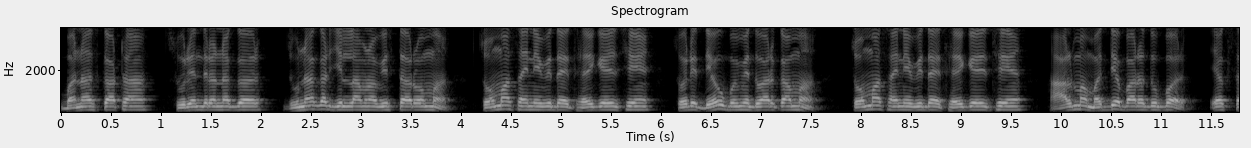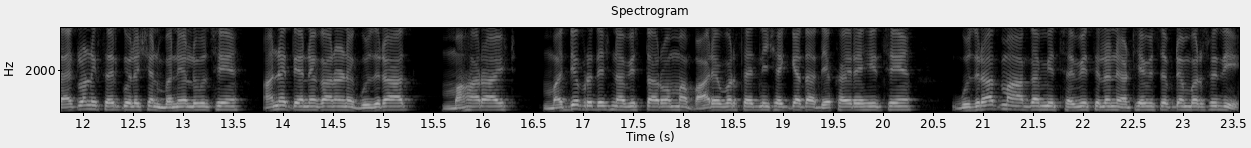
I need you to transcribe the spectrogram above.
બનાસકાંઠા, સુરેન્દ્રનગર, જૂનાગઢ જિલ્લાના વિસ્તારોમાં ચોમાસાની વિદાય થઈ ગઈ છે. સોરી, દેવભૂમિ દ્વારકામાં ચોમાસાની વિદાય થઈ ગઈ છે. હાલમાં મધ્ય ભારત ઉપર એક સાયક્લોનિક સર્ક્યુલેશન બનેલું છે અને તેને કારણે ગુજરાત, મહારાષ્ટ્ર, મધ્યપ્રદેશના વિસ્તારોમાં ભારે વરસાદની શક્યતા દેખાઈ રહી છે. ગુજરાતમાં આગામી છવ્વીસથી લઈને અઠ્યાવીસ સપ્ટેમ્બર સુધી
